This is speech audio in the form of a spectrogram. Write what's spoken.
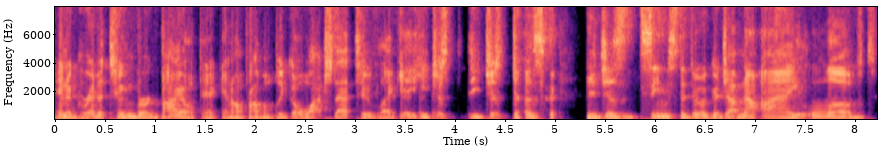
in a Greta Thunberg biopic, and I'll probably go watch that too. Like he just he just does he just seems to do a good job. Now I loved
